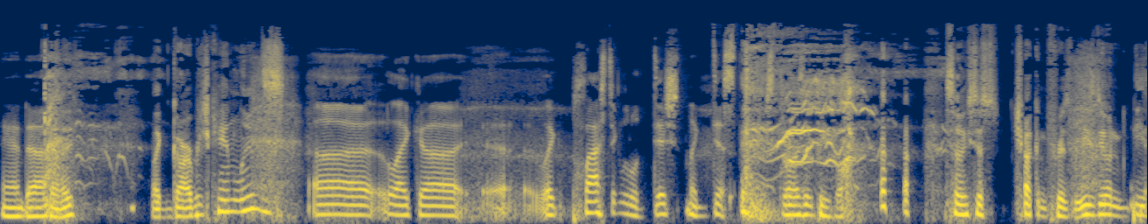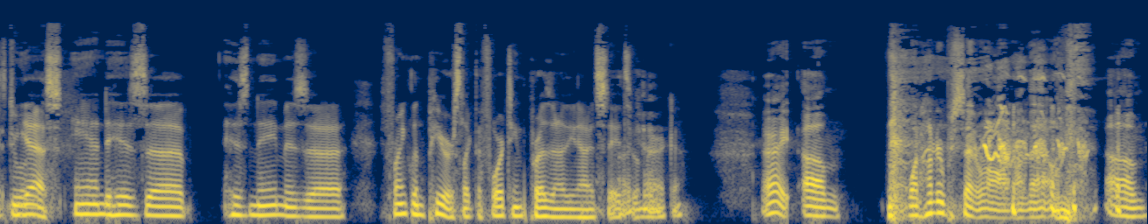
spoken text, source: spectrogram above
and uh Okay. like garbage can lids. uh like uh, uh like plastic little dish like discs that he just throws at people. So he's just chucking frisbee. He's doing. He's doing. Yes, and his uh his name is uh Franklin Pierce, like the 14th president of the United States of America. All right. Um, one hundred percent wrong on that one. Um,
